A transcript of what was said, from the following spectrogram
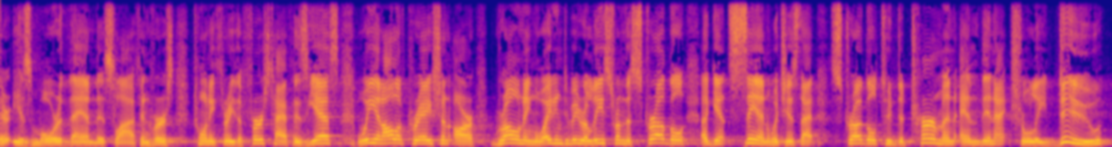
There is more than this life. In verse 23, the first half is, yes, we and all of creation are groaning, waiting to be released from the struggle against sin, which is that struggle to determine and then actually do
